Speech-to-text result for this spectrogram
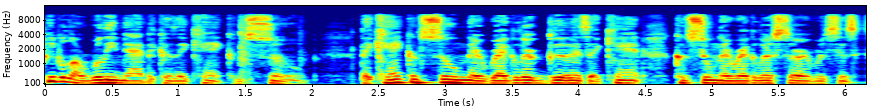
people are really mad because they can't consume. They can't consume their regular goods. They can't consume their regular services.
